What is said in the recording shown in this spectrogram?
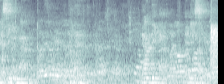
Eh sì, Ivan. Grandi Ivan, benissimo.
